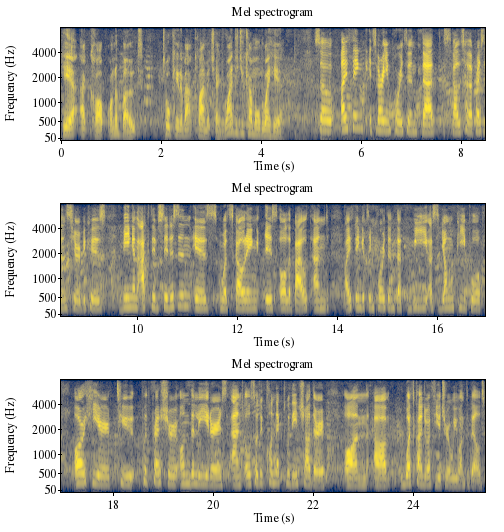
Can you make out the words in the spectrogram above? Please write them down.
here at COP on a boat talking about climate change. Why did you come all the way here? So I think it's very important that scouts have a presence here because being an active citizen is what scouting is all about and I think it's important that we as young people are here to put pressure on the leaders and also to connect with each other on uh, what kind of a future we want to build.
